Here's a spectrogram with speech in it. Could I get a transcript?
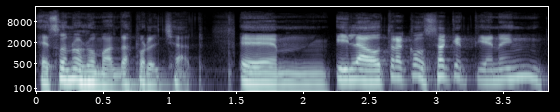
Eso nos lo mandas por el chat. Eh, y la otra cosa que tienen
